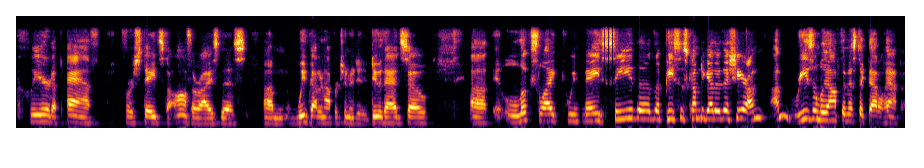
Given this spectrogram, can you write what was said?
cleared a path for states to authorize this um, we've got an opportunity to do that. So uh, it looks like we may see the, the pieces come together this year. I'm I'm reasonably optimistic that'll happen.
